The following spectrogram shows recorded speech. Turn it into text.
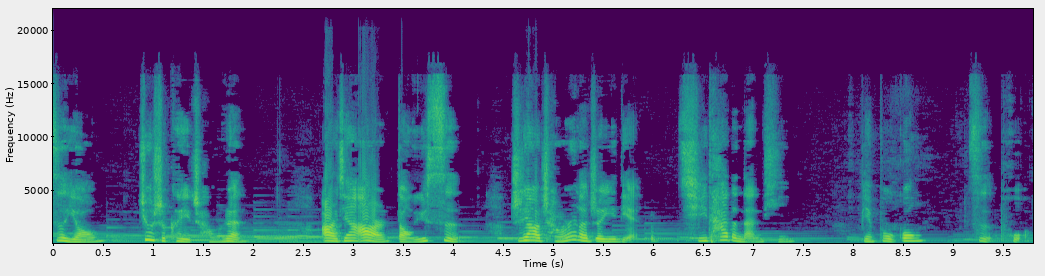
自由就是可以承认，二加二等于四。只要承认了这一点，其他的难题便不攻自破。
